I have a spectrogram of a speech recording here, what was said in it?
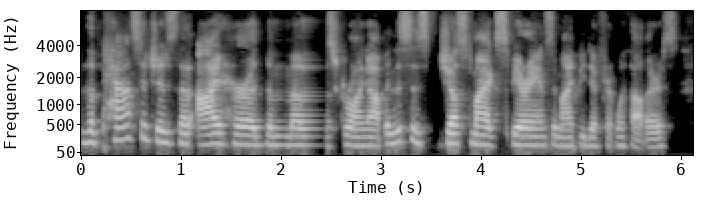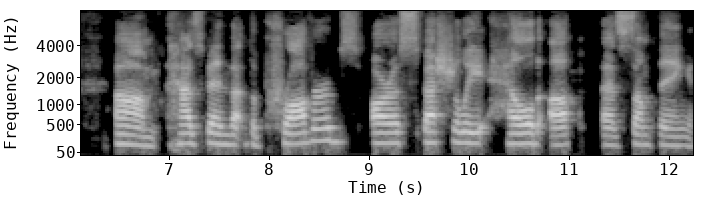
the passages that I heard the most growing up, and this is just my experience, it might be different with others, um, has been that the Proverbs are especially held up as something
